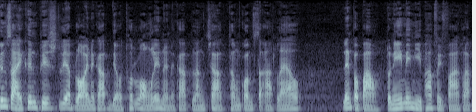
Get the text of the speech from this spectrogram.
ขึ้นสายขึ้นพิชเรียบร้อยนะครับ เดี๋ยวทดลองเล่นหน่อยนะครับ หลังจากทำความสะอาดแล้ว เล่นเปล่าๆ ตัวนี้ไม่มีภาคไฟฟ้าครับ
